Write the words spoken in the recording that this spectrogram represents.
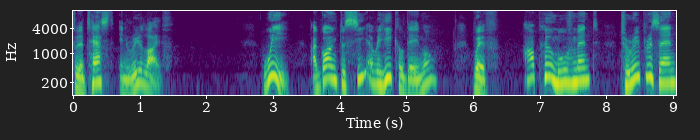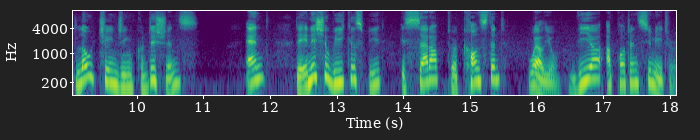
to the test in real life. We are going to see a vehicle demo with uphill movement to represent load changing conditions and the initial vehicle speed is set up to a constant value via a potentiometer.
